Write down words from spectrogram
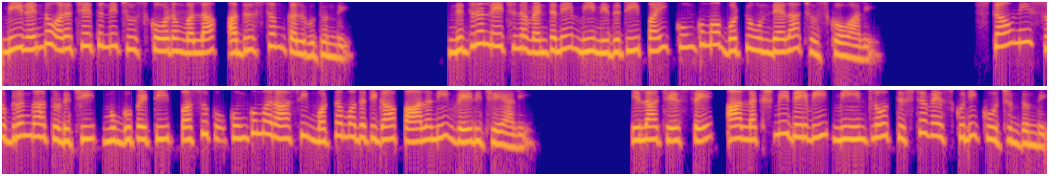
మీ రెండు అరచేతుల్ని చూసుకోవడం వల్ల అదృష్టం కలుగుతుంది. నిద్ర లేచిన వెంటనే మీ నిదుటి పై కుంకుమ బొట్టు ఉండేలా చూసుకోవాలి. స్టవ్ని శుభ్రంగా తుడిచి ముగ్గుపెట్టి పసుపు కుంకుమ రాసి మొట్టమొదటిగా పాలని వేడి చేయాలి. ఇలా చేస్తే ఆ లక్ష్మీదేవి మీ ఇంట్లో తిష్ట వేసుకుని కూర్చుంటుంది.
